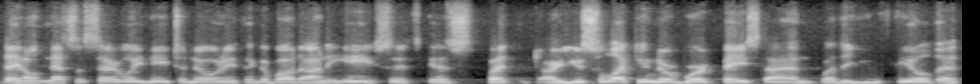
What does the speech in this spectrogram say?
they don't necessarily need to know anything about Anais. It's, it's, but are you selecting their work based on whether you feel that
